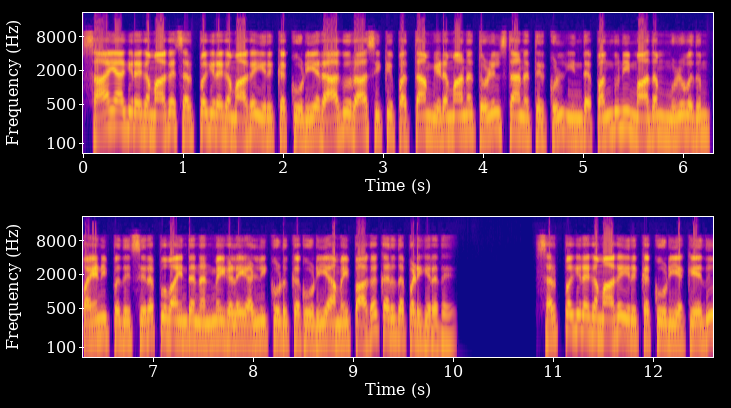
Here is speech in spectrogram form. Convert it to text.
சாயாகிரகமாக சர்ப்பகிரகமாக இருக்கக்கூடிய ராகு ராசிக்கு பத்தாம் இடமான தொழில் ஸ்தானத்திற்குள் இந்த பங்குனி மாதம் முழுவதும் பயணிப்பது சிறப்பு வாய்ந்த நன்மைகளை அள்ளிக் கொடுக்கக்கூடிய அமைப்பாக கருதப்படுகிறது. சர்ப்பகிரகமாக இருக்கக்கூடிய கேது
